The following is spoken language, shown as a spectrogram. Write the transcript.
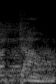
Shut down.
